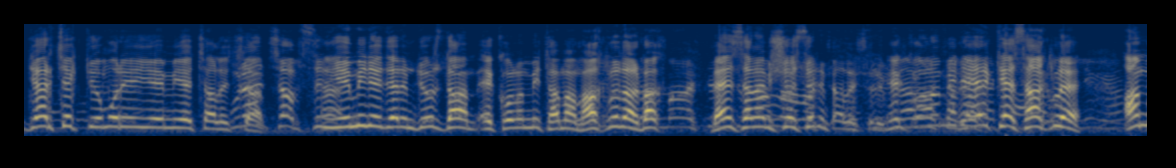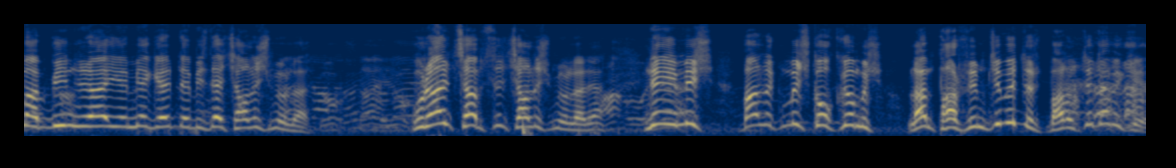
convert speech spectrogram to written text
Gerçek diyorum oraya yemeye çalışacağım. Kur'an çapsın yemin ederim diyoruz tamam ekonomi tamam haklılar bak ben sana bir şey söyleyeyim. Ekonomide herkes haklı ama 1000 lira yemeğe gelip de bizde çalışmıyorlar. Kur'an çapsın çalışmıyorlar ya. Neymiş balıkmış kokuyormuş. Lan parfümcü müdür? Balıkçı tabii ki.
